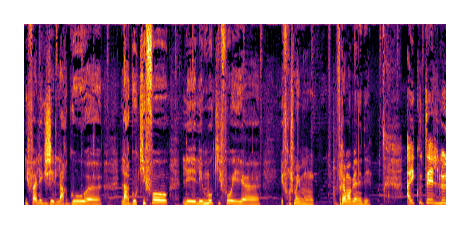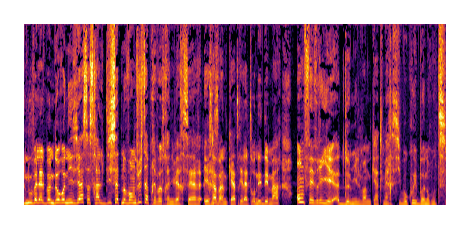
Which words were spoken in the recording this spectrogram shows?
il fallait que j'ai l'argot, euh, l'argot qu'il faut, les, les mots qu'il faut, et, euh, et franchement, ils m'ont vraiment bien aidé. À écouter le nouvel album de Ronisia, ce sera le 17 novembre, juste après votre anniversaire, ERA 24, et la tournée démarre en février 2024. Merci beaucoup et bonne route.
